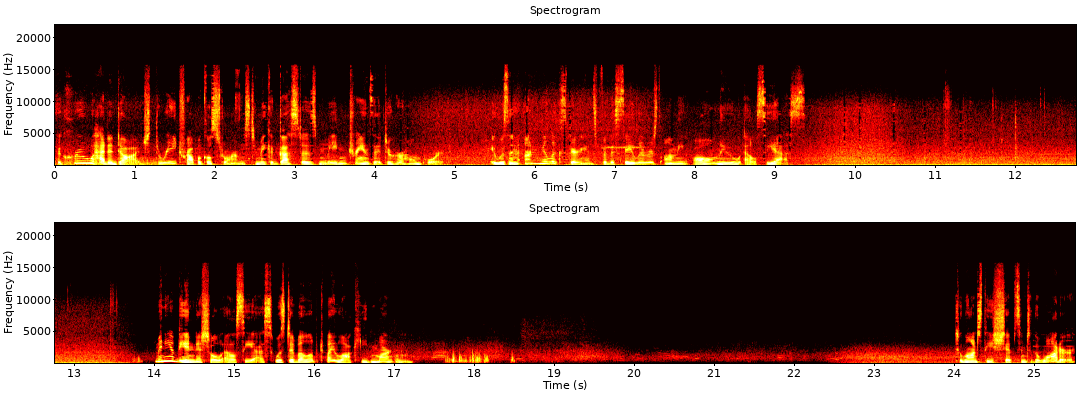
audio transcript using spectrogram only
The crew had to dodge three tropical storms to make Augusta's maiden transit to her home port. It was an unreal experience for the sailors on the all new LCS. Many of the initial LCS was developed by Lockheed Martin. To launch these ships into the water,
